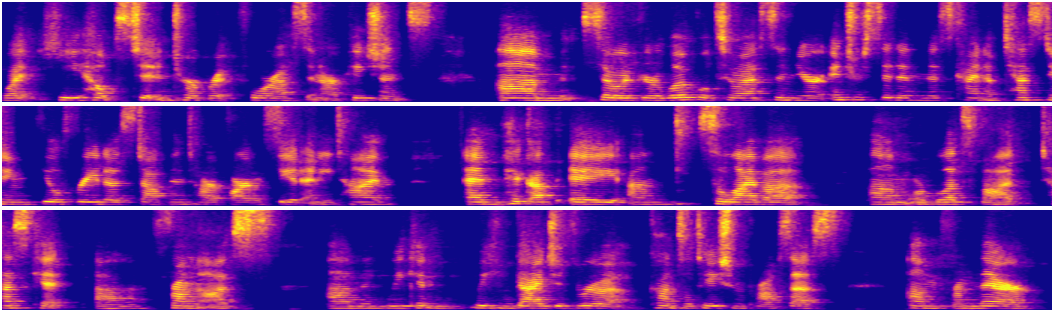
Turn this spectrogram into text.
what he helps to interpret for us in our patients. Um, so if you're local to us and you're interested in this kind of testing, feel free to stop into our pharmacy at any time and pick up a um, saliva um, or blood spot test kit uh, from us. Um, and we can we can guide you through a consultation process from there.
